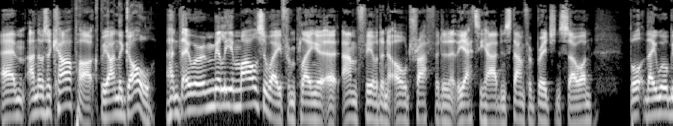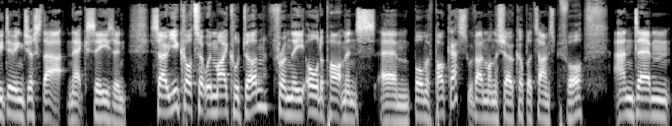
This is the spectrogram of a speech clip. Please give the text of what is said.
um, and there was a car park behind the goal, and they were a million miles away from playing at, at Anfield and at Old Trafford and at the Etihad and Stamford Bridge and so on. But they will be doing just that next season. So you caught up with Michael Dunn from the All Departments um, Bournemouth podcast. We've had him on the show a couple of times before, and um,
